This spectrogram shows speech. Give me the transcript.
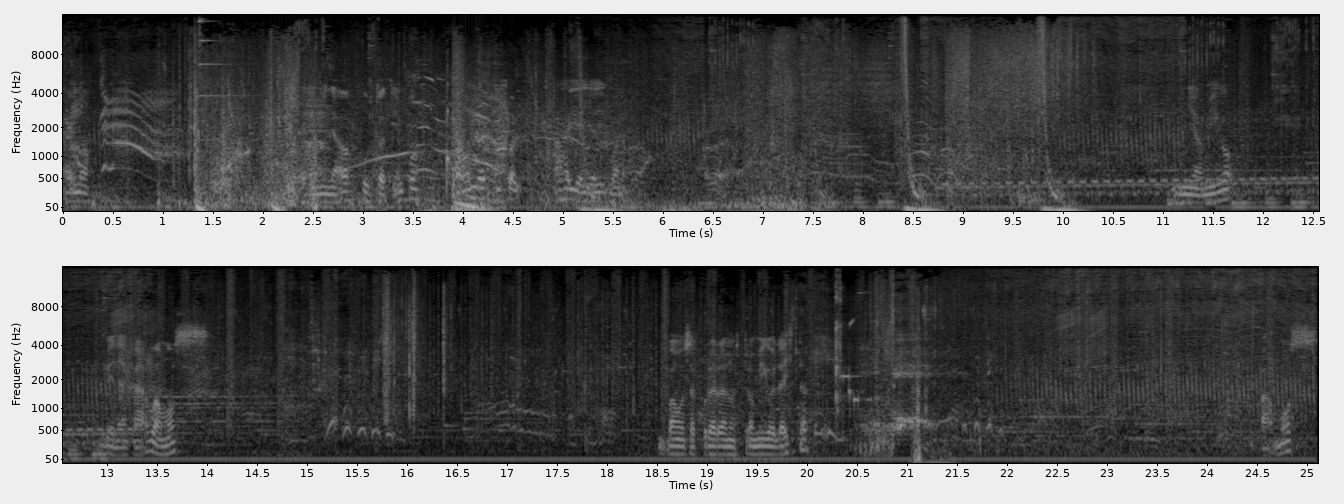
Ay, no. Eliminado justo a tiempo. ¿Dónde pico Ay, ay, ay, bueno. Mi amigo. Ven acá, vamos. Vamos a curar a nuestro amigo Leicester. Vamos.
